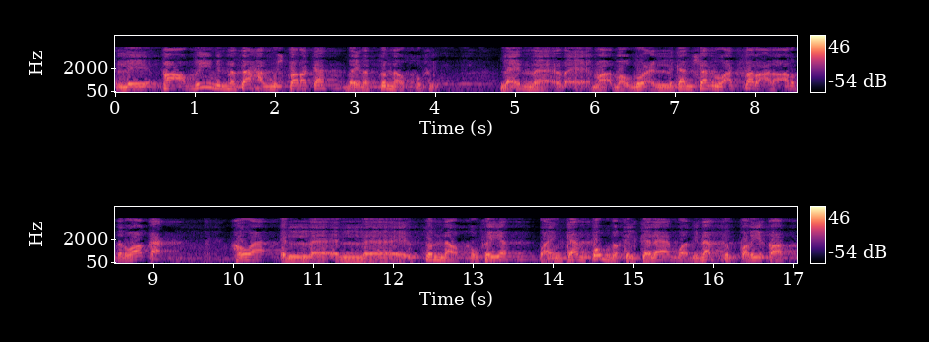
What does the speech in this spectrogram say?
لتعظيم المساحة المشتركة بين السنة والصوفية. لأن موضوع اللي كان شغله أكثر على أرض الواقع هو ال- ال- السنة والصوفية وإن كان طبق الكلام وبنفس الطريقة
